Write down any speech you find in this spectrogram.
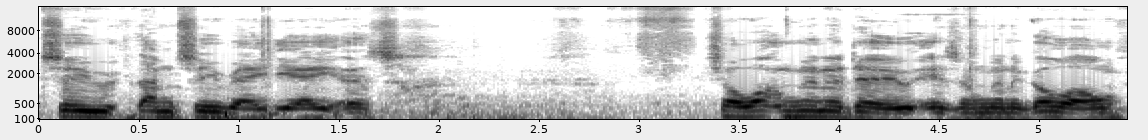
two them two radiators. So what I'm going to do is I'm going to go home,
